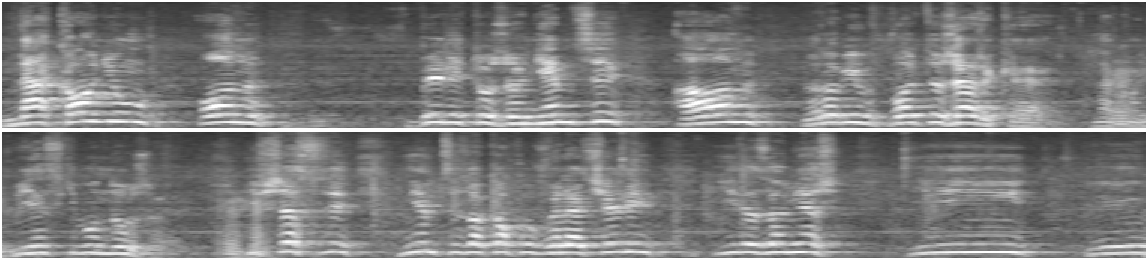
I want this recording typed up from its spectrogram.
na koniu on, byli tu Niemcy, a on robił woltyżerkę na koniu, w niemieckim mundurze. I wszyscy Niemcy z okopów wylecieli i rozumiesz, i, i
